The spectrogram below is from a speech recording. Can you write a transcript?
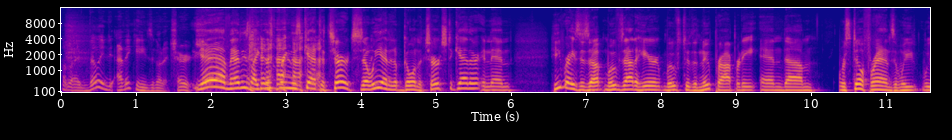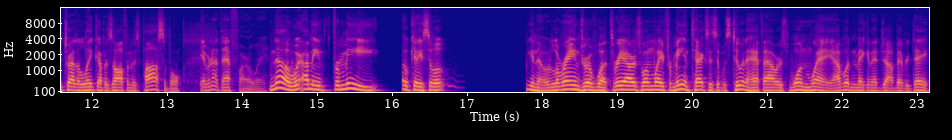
was like, Billy, I think he needs to go to church. Yeah, man. He's like, let's bring this cat to church. So we ended up going to church together, and then he raises up, moves out of here, moves to the new property, and um, we're still friends, and we we try to link up as often as possible. Yeah, we're not that far away. No, we're, I mean, for me, okay, so you know, Lorraine drove what three hours one way. For me in Texas, it was two and a half hours one way. I wasn't making that job every day.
